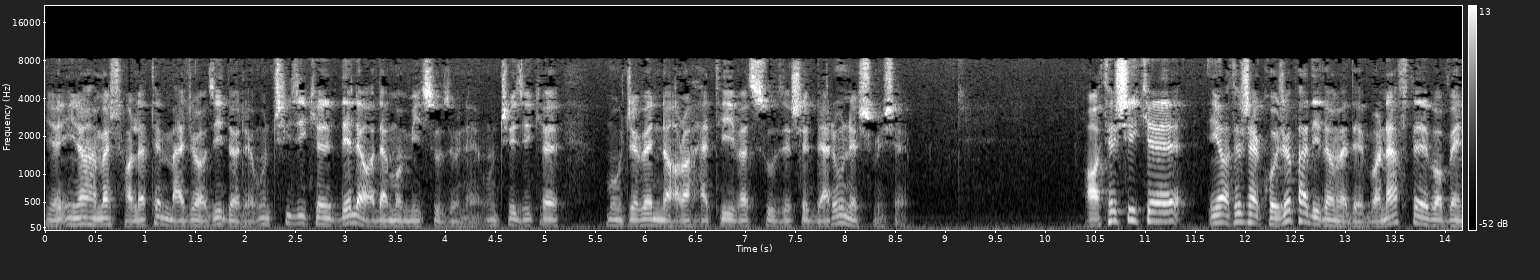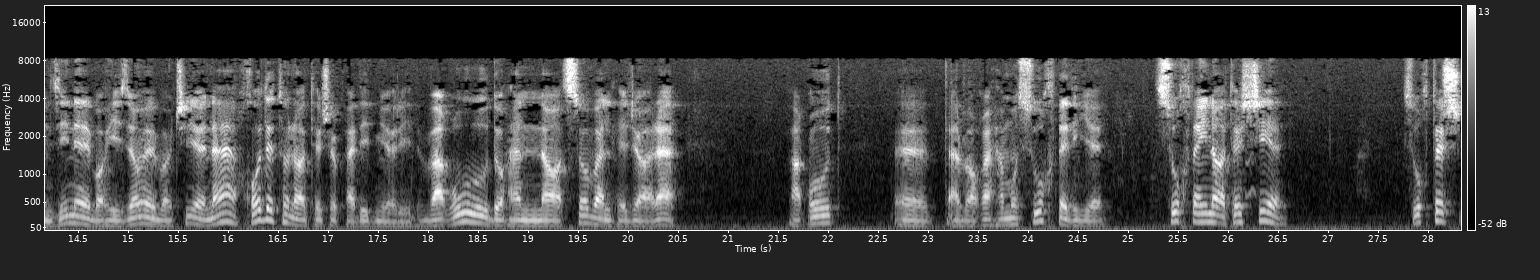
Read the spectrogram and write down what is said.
یعنی اینا همش حالت مجازی داره. اون چیزی که دل آدم رو میسوزونه اون چیزی که موجب ناراحتی و سوزش درونش میشه. آتشی که این آتش از کجا پدید آمده؟ با نفته با بنزینه با هیزمه با چیه نه خودتون آتش رو پدید میارید. وقود و هنناس و الحجاره. وقود در واقع همون سوخت دیگه. سوخت این آتش چیه؟ سوختش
